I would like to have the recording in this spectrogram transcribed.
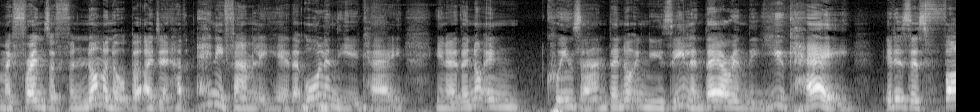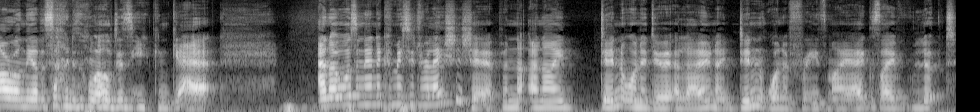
my friends are phenomenal, but I don't have any family here. They're all in the UK. You know, they're not in Queensland. They're not in New Zealand. They are in the UK. It is as far on the other side of the world as you can get. And I wasn't in a committed relationship, and and I didn't want to do it alone. I didn't want to freeze my eggs. I looked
